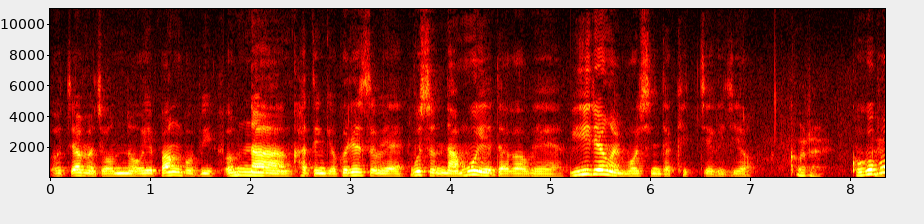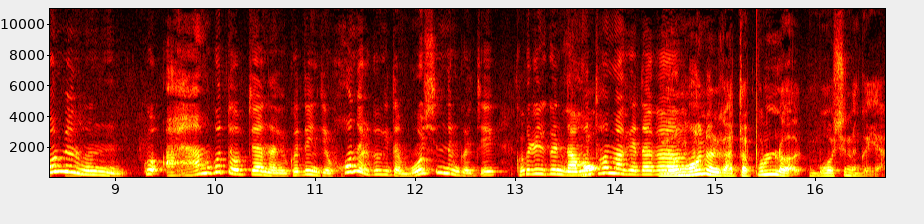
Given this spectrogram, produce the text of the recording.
어쩌면 좋노 왜 방법이 없나 하던 게 그래서 왜 무슨 나무에다가 왜 미령을 모신다 했지 그죠 그래. 그거 보면은 그 아무것도 없잖아요. 근데 이제 혼을 거기다 못 싣는 거지. 그리고 나무 어? 토막에다가 영혼을 갖다 불러 모시는 거야.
